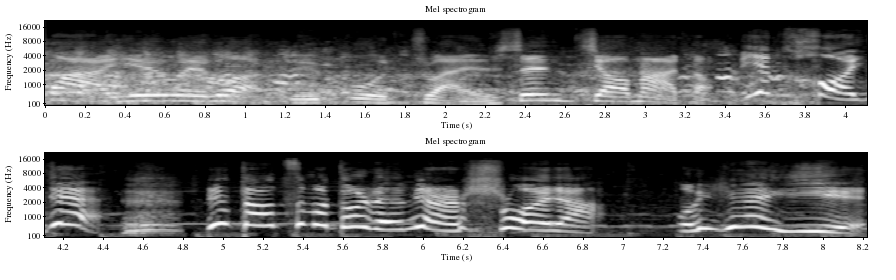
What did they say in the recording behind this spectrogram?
话音未落，吕布转身叫骂道：“哎呀，讨厌！别当这么多人面说呀，我愿意。”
